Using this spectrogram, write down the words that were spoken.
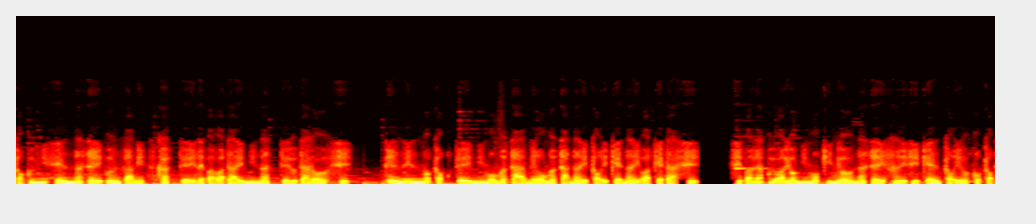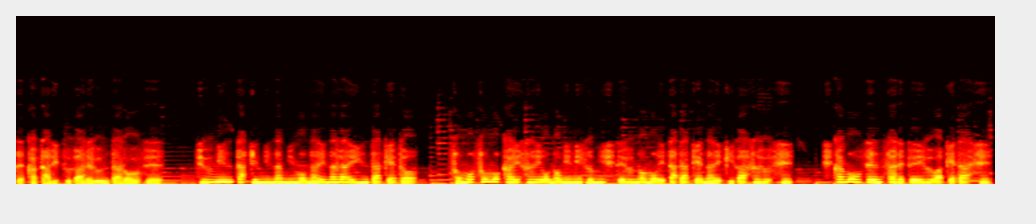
特に変な成分が見つかっていれば話題になってるだろうし、原因の特定にもまた雨を待たないといけないわけだし、しばらくは世にも奇妙な清水事件ということで語り継がれるんだろうぜ。住民たちに何もないならいいんだけど、そもそも海水を飲み水にしてるのもいただけない気がするし、しかも汚染されているわけだし、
